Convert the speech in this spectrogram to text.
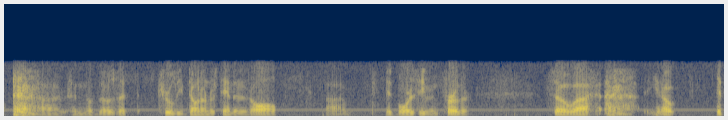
uh, and th- those that truly don't understand it at all, um, it bores even further. So uh, you know, it,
